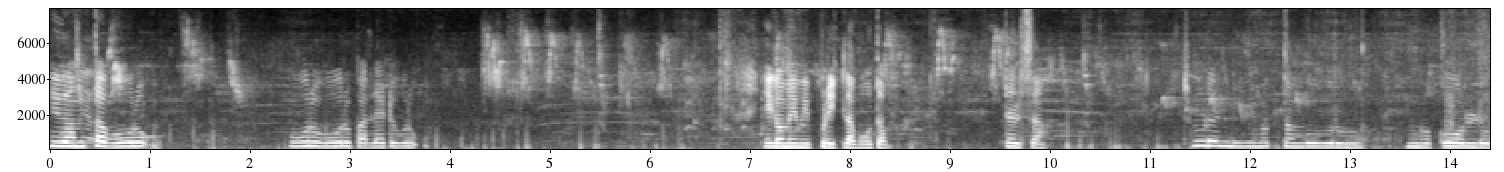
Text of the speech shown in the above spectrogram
ఇదంతా ఊరు. ఊరు ఊరు పల్లెటూరు. ఇక మేము ఇప్పుడు ఇట్లా పోతాం. తెలుసా? చూడండి మొత్తం ఊరు ఇంకో కోళ్ళు.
